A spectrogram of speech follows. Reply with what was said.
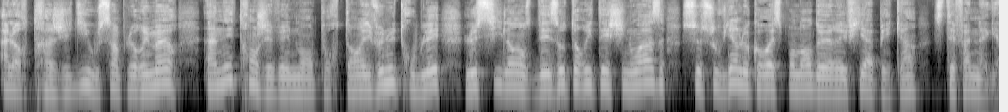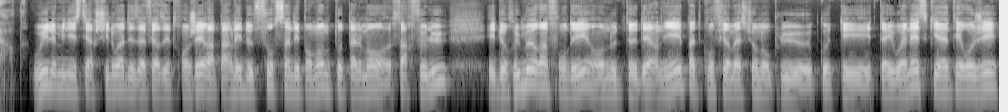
Alors tragédie ou simple rumeur, un étrange événement pourtant est venu troubler le silence des autorités chinoises, se souvient le correspondant de RFI à Pékin, Stéphane Lagarde. Oui, le ministère chinois des Affaires étrangères a parlé de sources indépendantes totalement euh, farfelues et de rumeurs infondées en août dernier. Pas de confirmation non plus euh, côté taïwanais. Qui a interrogé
